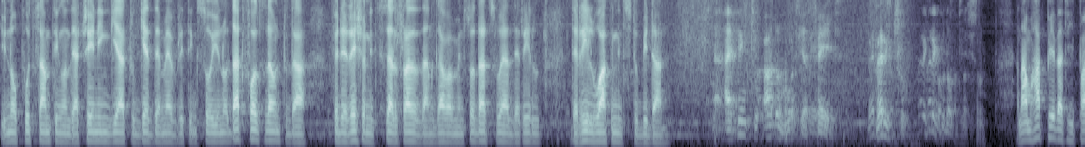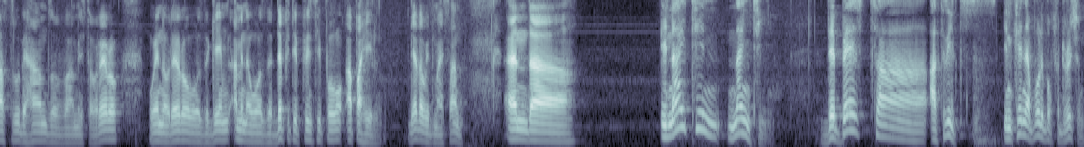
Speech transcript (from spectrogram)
you know, put something on their training gear to get them everything. So, you know, that falls down to the federation itself rather than government. So that's where the real, the real work needs to be done. I think to add on what you said, very true, very good observation. And I'm happy that he passed through the hands of uh, Mr. Orero when Orero was the game, I mean, I was the deputy principal, Upper Hill, together with my son. And uh, in 1990, the best uh, athletes in Kenya Volleyball Federation,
